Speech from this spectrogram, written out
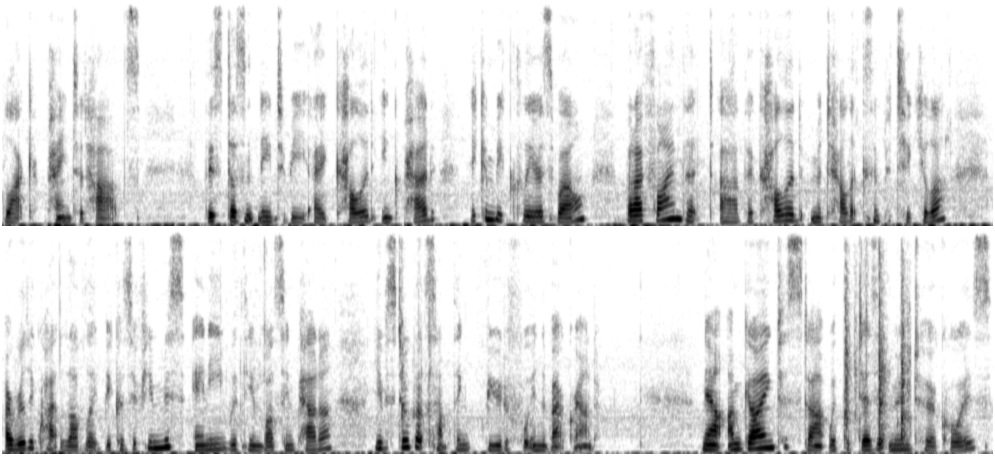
black painted hearts. This doesn't need to be a coloured ink pad, it can be clear as well, but I find that uh, the coloured metallics in particular are really quite lovely because if you miss any with the embossing powder, you've still got something beautiful in the background. Now I'm going to start with the Desert Moon Turquoise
